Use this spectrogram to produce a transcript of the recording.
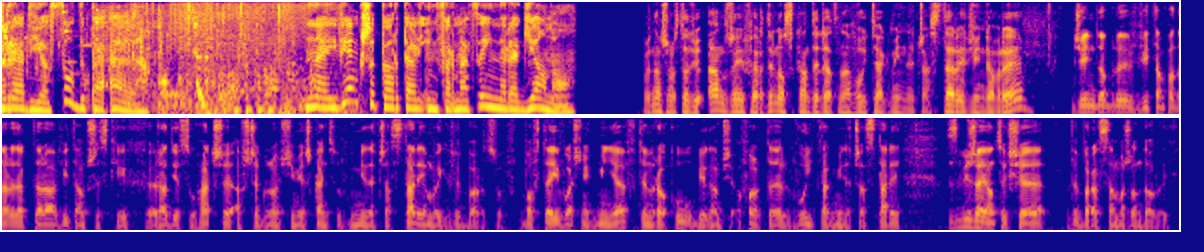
Radiosud.pl Największy portal informacyjny regionu. W naszym studiu Andrzej Ferdynos, kandydat na wójta gminy Czastery. Dzień dobry. Dzień dobry, witam pana redaktora, witam wszystkich radiosłuchaczy, a w szczególności mieszkańców gminy Czastary i moich wyborców, bo w tej właśnie gminie w tym roku ubiegam się o fotel wójta gminy Czastary w zbliżających się wyborach samorządowych.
